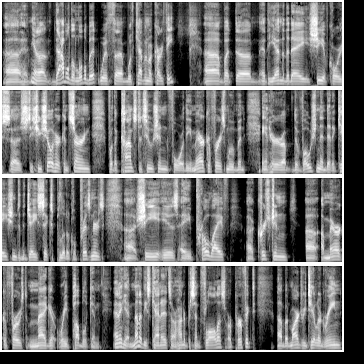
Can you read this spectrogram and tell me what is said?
uh, you know, dabbled a little bit with uh, with Kevin McCarthy, uh, but at the end of the day, she, of course, she showed her concern for the Constitution, for the America First movement, and her devotion and dedication to the J6 political prisoners. she is a pro life Christian uh, America First MAGA Republican. And again, none of these candidates are 100% flawless or perfect, uh, but Marjorie Taylor Greene,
